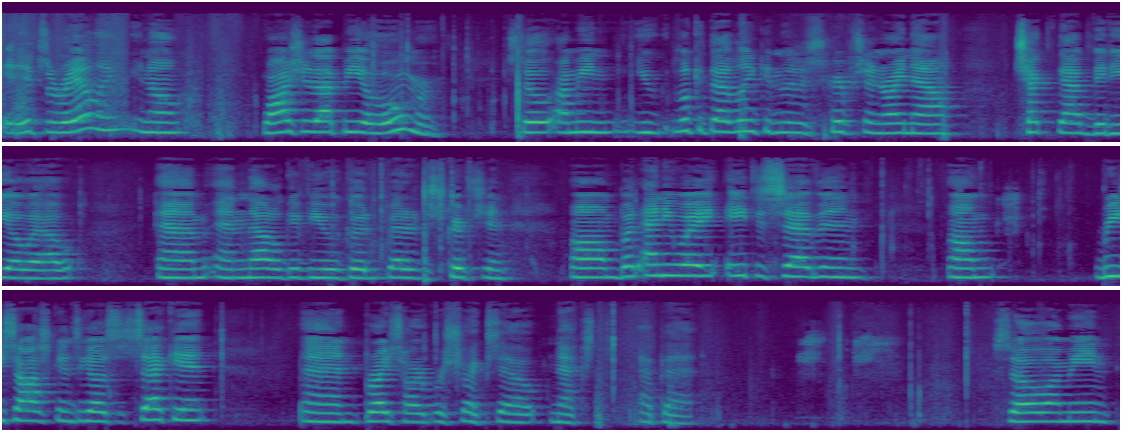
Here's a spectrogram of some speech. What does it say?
it hits a railing, you know, why should that be a homer? So, I mean, you look at that link in the description right now, check that video out, um, and that'll give you a good, better description. Um, but anyway, 8 to 7, um, Rhys Hoskins goes to second, and Bryce Harper strikes out next at bat. So, I mean,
